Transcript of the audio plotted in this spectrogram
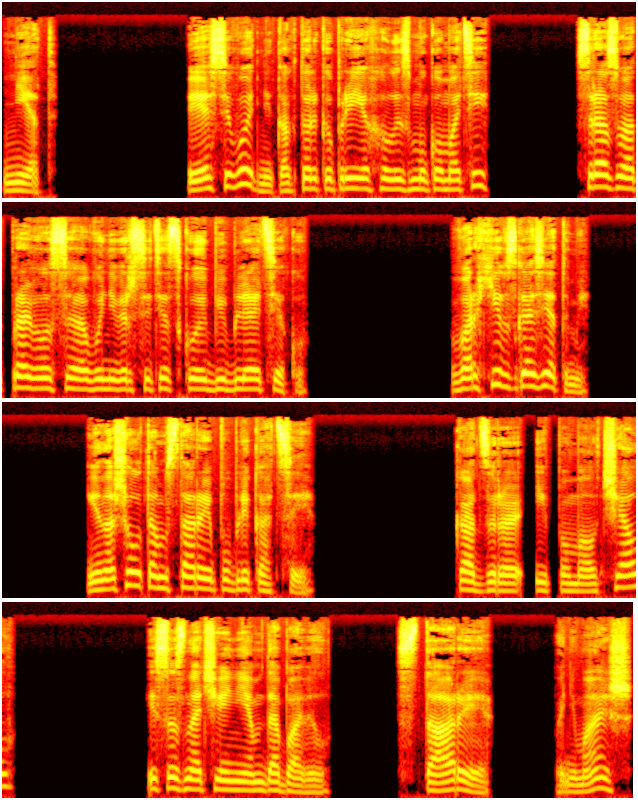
Нет. Я сегодня, как только приехал из Мукомати, сразу отправился в университетскую библиотеку. В архив с газетами и нашел там старые публикации. Кадзура и помолчал, и со значением добавил. Старые, понимаешь?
